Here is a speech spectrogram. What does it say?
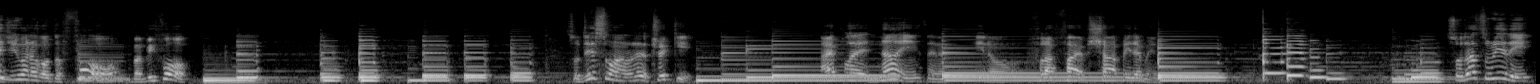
Bridge you wanna go to 4, but before So this one a little tricky. I play ninth and you know flat five sharp eleven. So that's really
